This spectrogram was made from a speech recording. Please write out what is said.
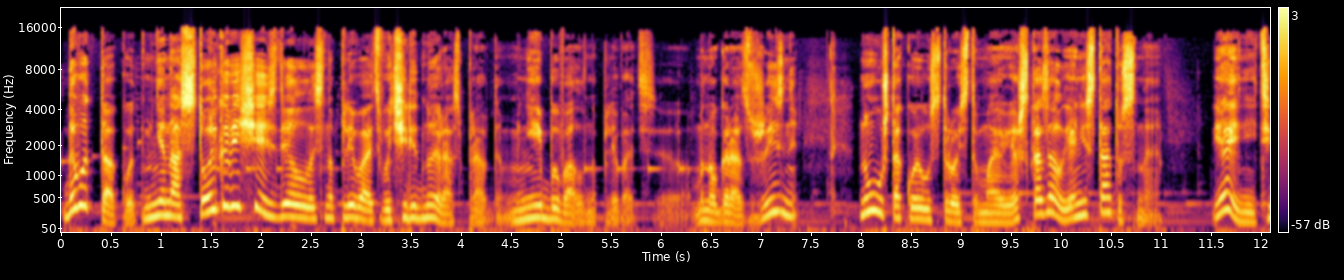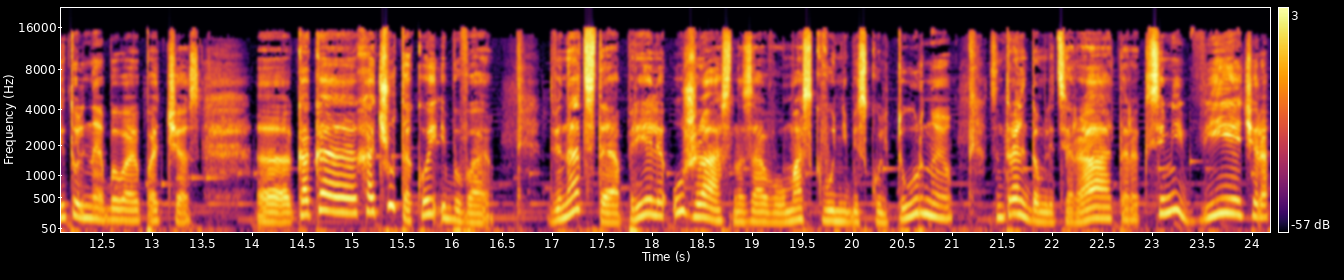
Да вот так вот. Мне настолько вещей сделалось наплевать в очередной раз, правда. Мне и бывало наплевать э, много раз в жизни. Ну уж такое устройство мое. Я же сказала, я не статусная. Я и не титульная бываю подчас. Э, хочу, такой и бываю. 12 апреля ужасно зову Москву не бескультурную, Центральный дом литератора, к 7 вечера.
